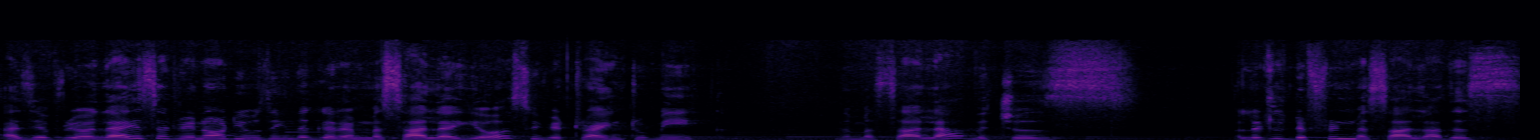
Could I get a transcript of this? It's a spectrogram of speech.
As you have realized that we are not using the garam masala here, so we are trying to make the masala which is a little different masala. There's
